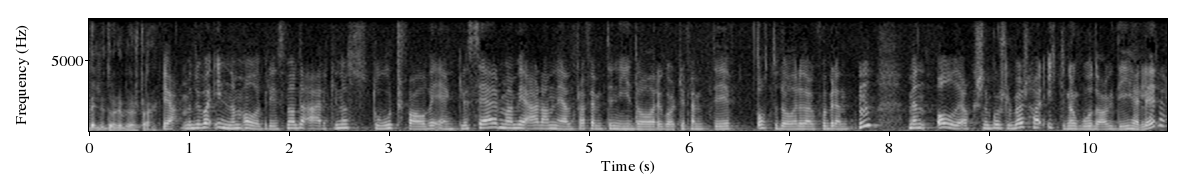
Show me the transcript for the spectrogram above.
veldig dårlig børsdag. Ja, men du var innom oljeprisen, og det er ikke noe stort fall vi egentlig ser. Men vi er da ned fra 59 dollar i går til 58 dollar i dag for Brenten. Men oljeaksjene på Oslo Børs har ikke noe god dag, de heller.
